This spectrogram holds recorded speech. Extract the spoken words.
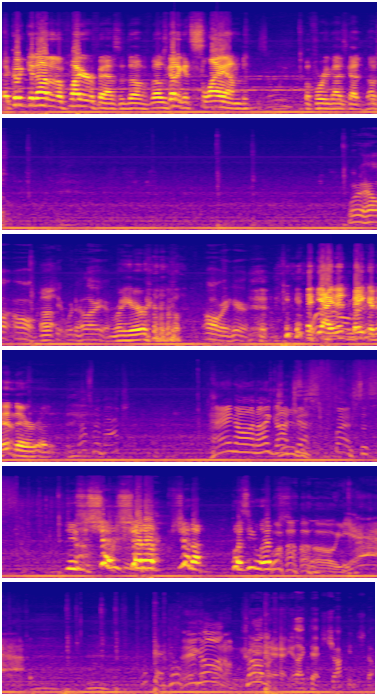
I couldn't get out of the fire fast enough. I was gonna get slammed before you guys got. I was, Where the hell? Oh Uh, shit! Where the hell are you? right here. Oh, right here. yeah, I didn't make it in there. Watch my back. Hang on, I got you. Francis. Jesus, shut, shut up, shut up, pussy lips. Oh, yeah! What the hell? Hang on, I'm coming! Yeah, you like that shocking stuff.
